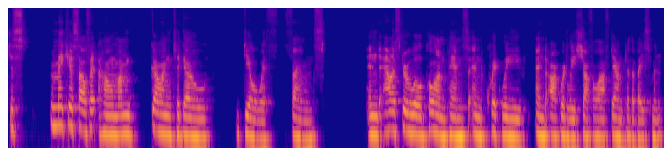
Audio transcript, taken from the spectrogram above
Just make yourself at home. I'm going to go deal with things. And Aleister will pull on pants and quickly and awkwardly shuffle off down to the basement.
